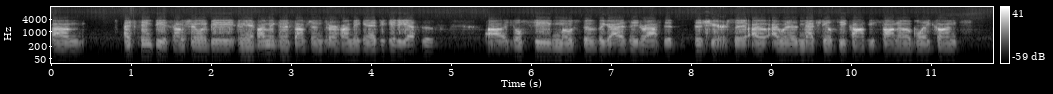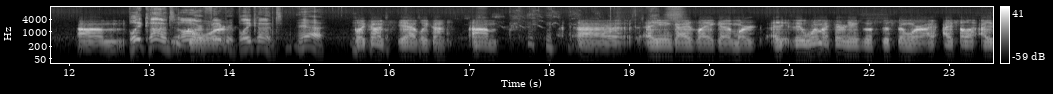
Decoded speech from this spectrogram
Um, I think the assumption would be, I mean, if I'm making assumptions or if I'm making educated guesses, uh, you'll see most of the guys they drafted this year. So I, I would imagine you'll see Conquistano, Blake Hunt. Um, Blake Hunt, oh, our favorite Blake Hunt. Yeah. Blake Hunt, yeah, Blake Hunt. Um, uh, I mean, guys like uh, Mark. I, one of my favorite names in the system where I, I felt I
